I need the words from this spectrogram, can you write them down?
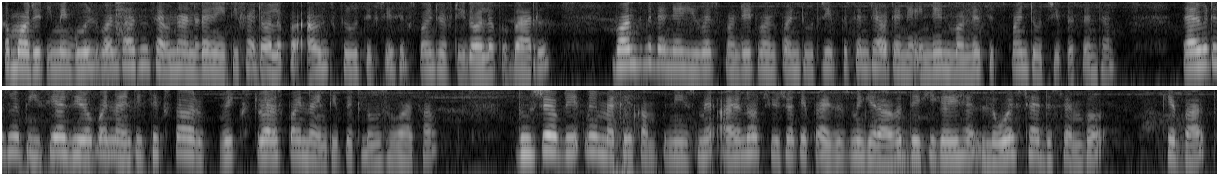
कमोडिटी में gold one thousand seven hundred and eighty five dollar per ounce crude sixty six point fifty dollar per barrel bonds में ten U S bond rate one point two three percent है और ten Indian bond rate six point two three percent है। डेरिवेटिव्स में P C R zero point ninety six था और विक्स ट्वेल्व पॉइंट नाइन्टी पे क्लोज हुआ था। दूसरे अपडेट में मेटल कंपनीज़ में आयन और फ्यूचर के प्राइसेस में गिरावट देखी गई है। लोएस्ट है दिसंबर के बाद।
